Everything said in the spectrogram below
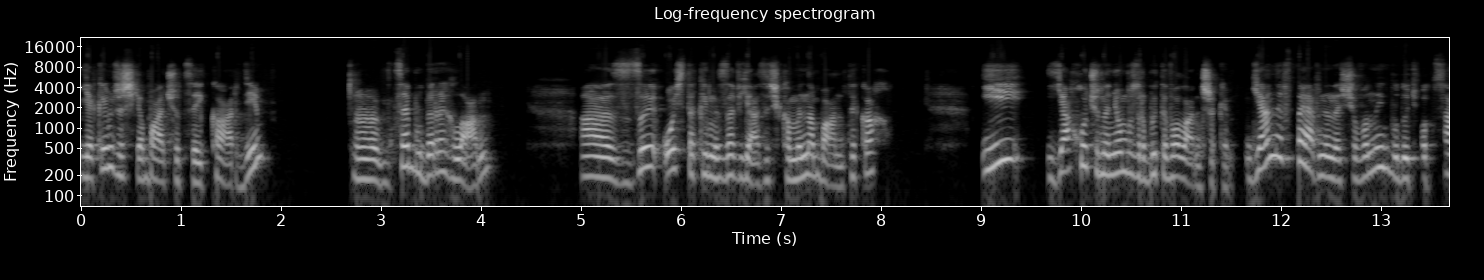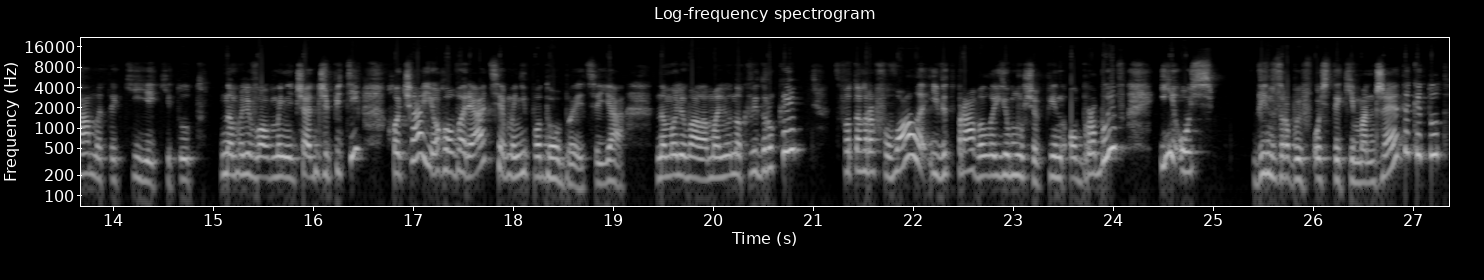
яким же ж я бачу цей карді? Е, Це буде реглан е, з ось такими зав'язочками на бантиках. І я хочу на ньому зробити воланчики. Я не впевнена, що вони будуть от саме такі, які тут намалював мені чат GPT, хоча його варіація мені подобається. Я намалювала малюнок від руки, сфотографувала і відправила йому, щоб він обробив. І ось він зробив ось такі манжетики тут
